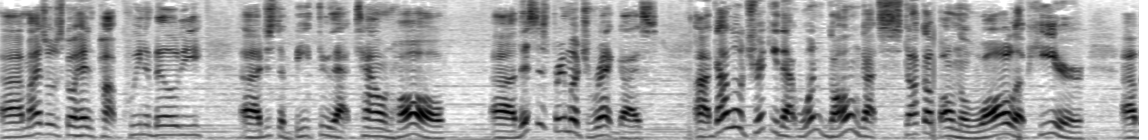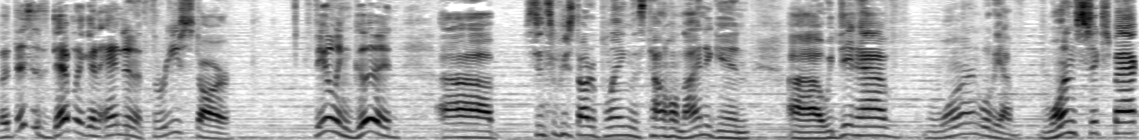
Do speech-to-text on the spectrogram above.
Uh, might as well just go ahead and pop queen ability uh, just to beat through that town hall. Uh, this is pretty much wrecked, guys. Uh, got a little tricky. That one golem got stuck up on the wall up here. but this is definitely going to end in a three star. Feeling good since we started playing this Town Hall 9 again, uh, we did have one, what do we have? One six pack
